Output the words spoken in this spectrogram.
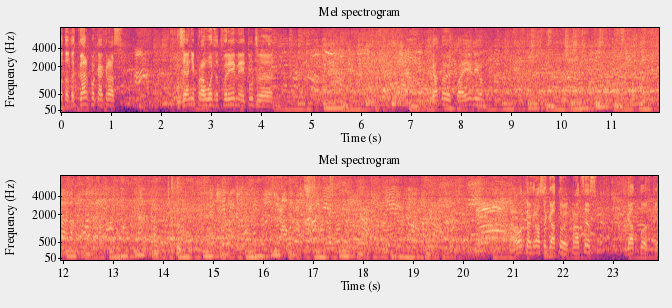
Вот это карпа как раз, где они проводят время и тут же готовят паэлью. А вот как раз и готовят процесс готовки.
